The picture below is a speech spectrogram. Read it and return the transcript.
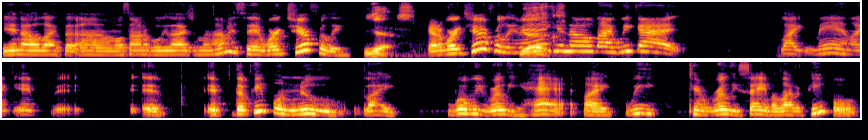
You know, like the um, most honorable Elijah Muhammad said, work cheerfully. Yes. Gotta work cheerfully, man. Yes. You know, like we got like man, like if if if the people knew like what we really had, like we can really save a lot of people.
